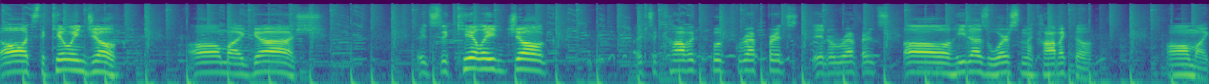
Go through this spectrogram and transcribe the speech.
Oh, it's the killing joke. Oh my gosh. It's the killing joke. It's a comic book reference in a reference. Oh, he does worse in the comic though. Oh my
